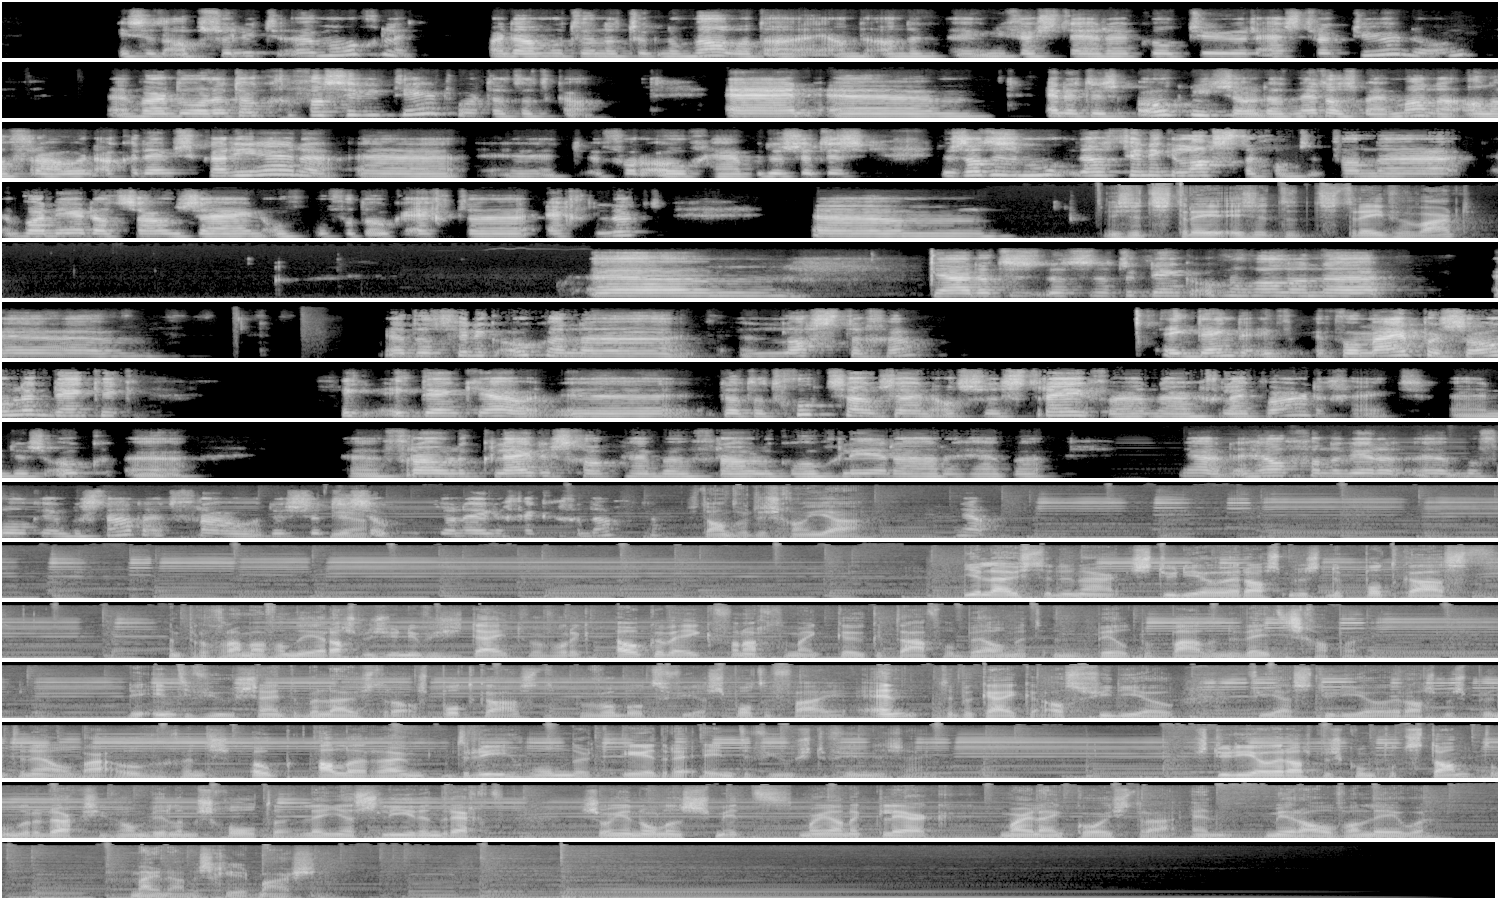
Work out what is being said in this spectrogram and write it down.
is het absoluut uh, mogelijk. Maar dan moeten we natuurlijk nog wel wat aan de, universitaire cultuur en structuur doen. Eh, waardoor het ook gefaciliteerd wordt dat het kan. En, um, en het is ook niet zo dat net als bij mannen alle vrouwen een academische carrière uh, uh, voor ogen hebben. Dus, het is, dus dat, is, dat vind ik lastig, om, van, wanneer dat zou zijn of, of het ook echt, echt lukt. Ehm, Is het, is het het streven waard? Ehm, ja, dat is, dat is natuurlijk denk ik ook nog wel een. eh, ehm, ja, dat vind ik ook een, eh, lastige. Ik denk, voor mij persoonlijk denk ik. Ik, ik denk ja, eh, dat het goed zou zijn als we streven naar gelijkwaardigheid. En dus ook vrouwelijk leiderschap hebben, vrouwelijke hoogleraren hebben. Ja, de helft van de wereld, eh, bevolking bestaat uit vrouwen. Dus het is ook niet zo'n hele gekke gedachte. Dus het antwoord is gewoon ja. Ja. Je luisterde naar Studio Erasmus, de podcast. Een programma van de Erasmus Universiteit waarvoor ik elke week van achter mijn keukentafel bel met een beeldbepalende wetenschapper. De interviews zijn te beluisteren als podcast, bijvoorbeeld via Spotify, en te bekijken als video via studioerasmus.nl, waar overigens ook alle ruim 300 eerdere interviews te vinden zijn. Studio Erasmus komt tot stand onder redactie van Willem Scholten, Lenja Slierendrecht, Sonja Nollens-Smit, Marianne Klerk, Marjolein Kooistra en Meral van Leeuwen. Mijn naam is Geert Maarsen.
